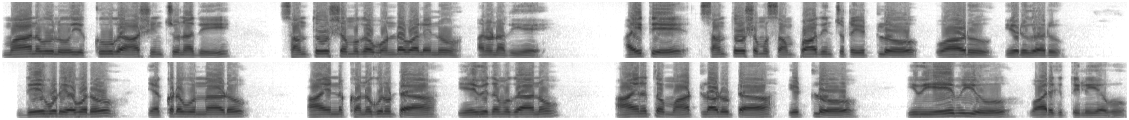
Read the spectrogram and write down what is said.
మానవులు ఎక్కువగా ఆశించున్నది సంతోషముగా ఉండవలెను అనునదియే. అయితే సంతోషము సంపాదించుట ఎట్లో వారు ఎరుగారు. దేవుడు ఎవరో ఎక్కడ ఉన్నాడో ఆయన్ను కనుగొనుట ఏ విధముగానో ఆయనతో మాట్లాడుట ఎట్లో ఇవి ఏమియు వారికి తెలియవు.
